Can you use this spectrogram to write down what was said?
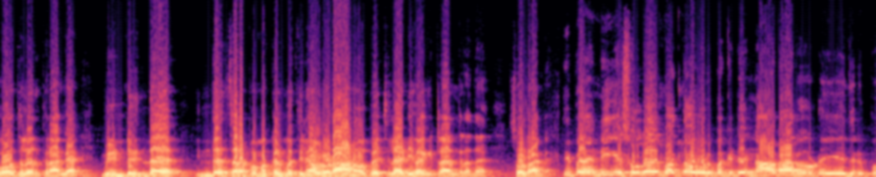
கோவத்துல இருக்கிறாங்க. மீண்டும் இந்த இந்த தரப்பு மக்கள் மத்தியிலும் அவரோட ஆணவ பேச்சில் அடி வாங்கிட்டாங்கிறத சொல்றாங்க. இப்ப நீங்க சொல்றது பார்த்தா ஒரு பக்கெட்டு நாடாரோட எதிர்ப்பு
